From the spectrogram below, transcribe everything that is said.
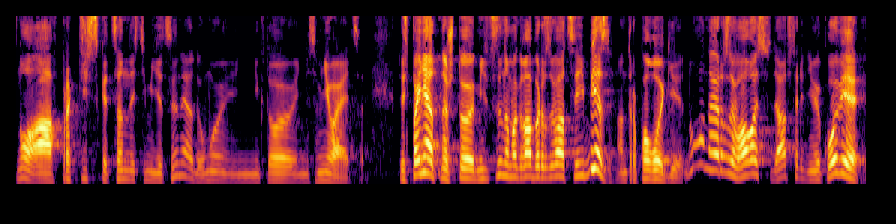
Ну а в практической ценности медицины, я думаю, никто не сомневается. То есть понятно, что медицина могла бы развиваться и без антропологии, но она развивалась да, в Средневековье.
